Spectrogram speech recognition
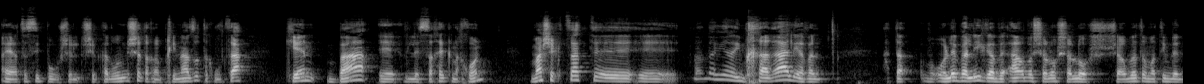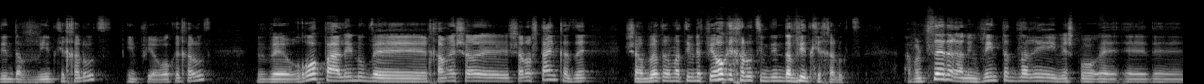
היה את הסיפור של, של כדורים לשטח, מבחינה הזאת הקבוצה כן באה אה, לשחק נכון, מה שקצת, לא יודע אם חרה לי, אבל אתה עולה בליגה ב-4-3-3, שהרבה יותר מתאים לדין דוד כחלוץ, עם פיירו כחלוץ, ובאירופה עלינו ב-5-3-2 כזה, שהרבה יותר מתאים לפיירו כחלוץ עם דין דוד כחלוץ. אבל בסדר, אני מבין את הדברים, יש פה אה, אה, אה,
